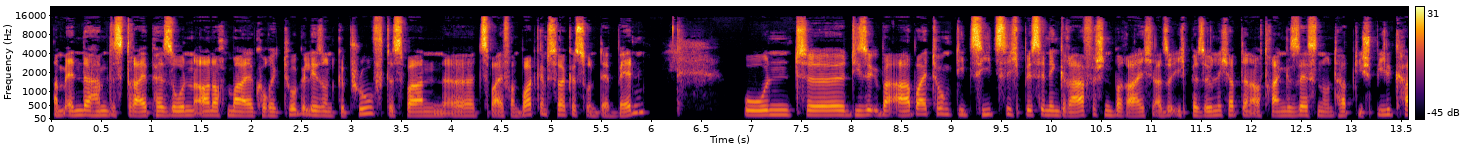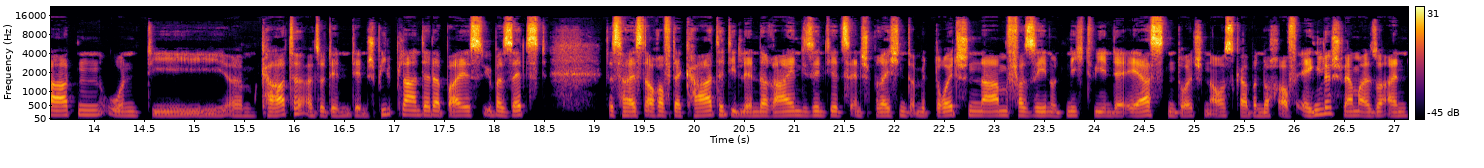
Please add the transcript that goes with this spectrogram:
Am Ende haben das drei Personen auch noch mal Korrektur gelesen und geproved. Das waren äh, zwei von Boardgame Circus und der Ben. Und äh, diese Überarbeitung, die zieht sich bis in den grafischen Bereich. Also ich persönlich habe dann auch dran gesessen und habe die Spielkarten und die ähm, Karte, also den, den Spielplan, der dabei ist, übersetzt. Das heißt, auch auf der Karte, die Ländereien, die sind jetzt entsprechend mit deutschen Namen versehen und nicht wie in der ersten deutschen Ausgabe noch auf Englisch. Wir haben also ein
